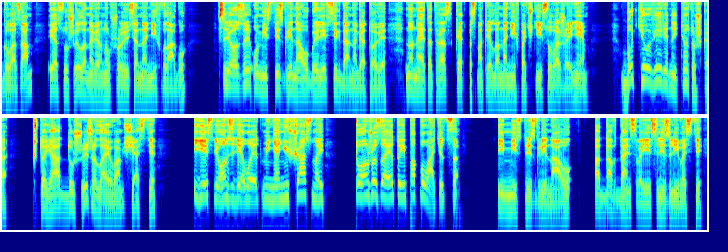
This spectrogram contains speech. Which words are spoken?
веет горами и осушила навернувшуюся на них влагу. Слезы у миссис Гринау были всегда наготове, но на этот раз Кэт посмотрела на них почти с уважением. «Будьте уверены, тетушка, что я от души желаю вам счастья. Если он сделает меня несчастной, то он же за это и поплатится». И миссис Гринау, отдав дань своей слезливости, —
